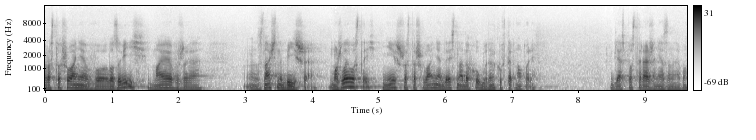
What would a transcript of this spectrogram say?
розташування в Лозовій має вже значно більше можливостей, ніж розташування десь на даху будинку в Тернополі для спостереження за небом.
